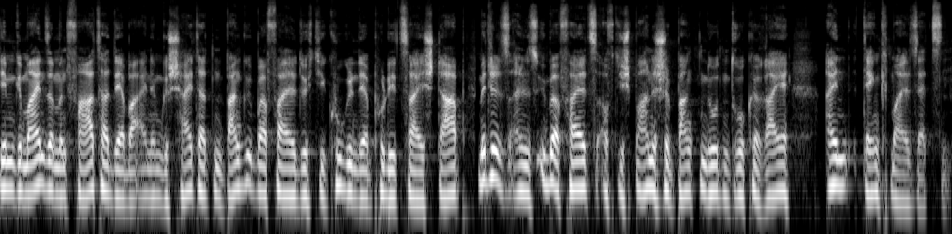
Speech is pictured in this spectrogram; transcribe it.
dem gemeinsamen Vater, der bei einem gescheiterten Banküberfall durch die Kugeln der Polizei starb, mittels eines Überfalls auf die spanische Banknotendruckerei ein Denkmal setzen.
